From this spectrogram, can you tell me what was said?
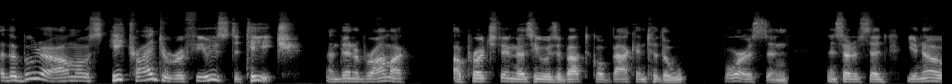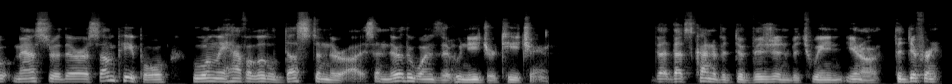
the Buddha almost he tried to refuse to teach, and then a Brahma approached him as he was about to go back into the forest and and sort of said, you know, master, there are some people who only have a little dust in their eyes, and they're the ones that who need your teaching. That that's kind of a division between you know the different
